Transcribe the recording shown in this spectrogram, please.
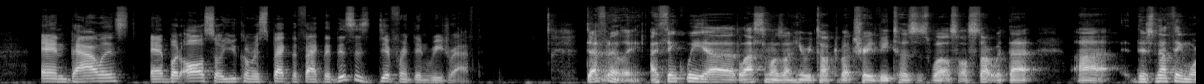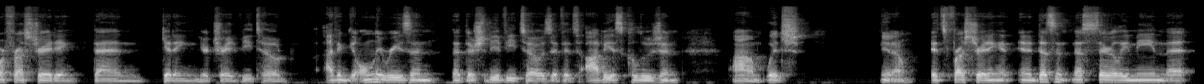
and balanced, and, but also you can respect the fact that this is different than redraft. Definitely. I think we, uh, last time I was on here, we talked about trade vetoes as well. So I'll start with that. Uh, there's nothing more frustrating than getting your trade vetoed. I think the only reason that there should be a veto is if it's obvious collusion, um, which, you know, it's frustrating. And, and it doesn't necessarily mean that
